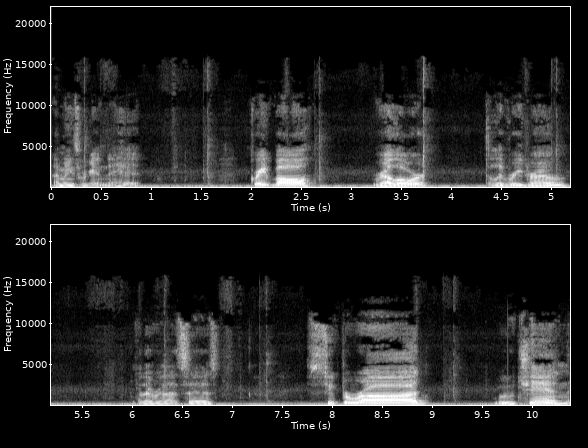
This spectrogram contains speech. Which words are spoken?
That means we're getting a hit. Great ball. Rellor. Delivery drone. Whatever that says. Super Rod. Wo-Chien.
